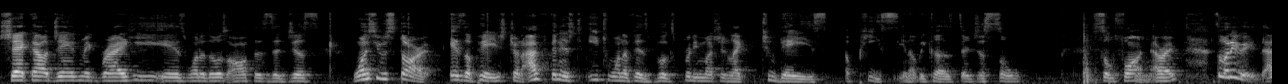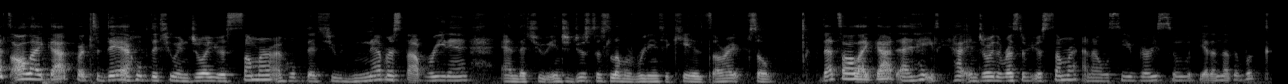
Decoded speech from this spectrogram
check out James McBride. He is one of those authors that just once you start is a page turn. I've finished each one of his books pretty much in like two days a piece, you know, because they're just so so fun all right so anyway that's all i got for today i hope that you enjoy your summer i hope that you never stop reading and that you introduce this love of reading to kids all right so that's all I got. And hey, enjoy the rest of your summer, and I will see you very soon with yet another book.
